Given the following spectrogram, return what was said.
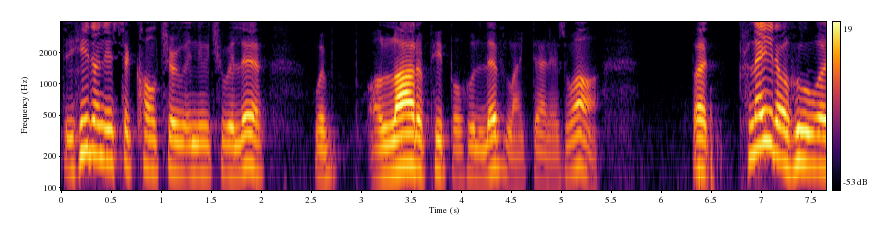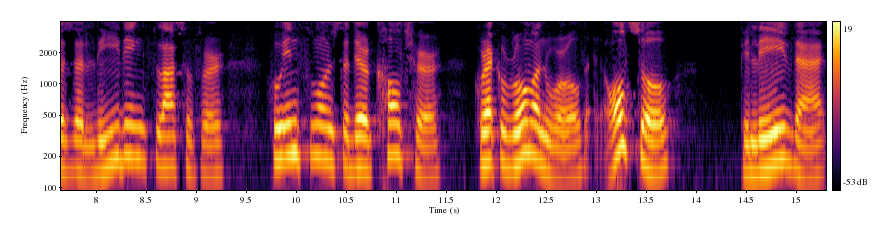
the hedonistic culture in which we live, with a lot of people who live like that as well. But Plato, who was a leading philosopher who influenced their culture, Greco-Roman world, also believed that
